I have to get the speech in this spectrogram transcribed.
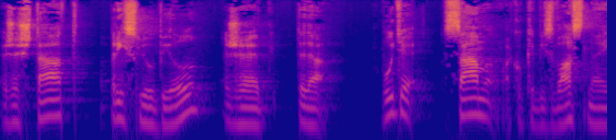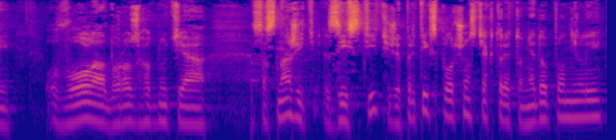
že štát prislúbil, že teda bude sám ako keby z vlastnej vôle alebo rozhodnutia sa snažiť zistiť, že pri tých spoločnostiach, ktoré to nedoplnili,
